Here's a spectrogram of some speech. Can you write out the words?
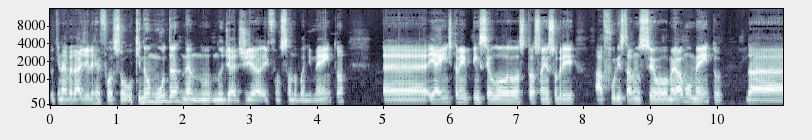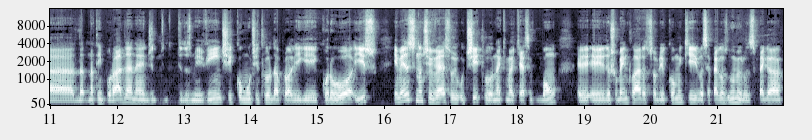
o que na verdade ele reforçou, o que não muda né, no, no dia a dia em função do banimento. É, e aí a gente também pincelou situações sobre a Fúria estar no seu melhor momento da, da, na temporada né, de, de 2020, como o título da Pro League coroou isso. E mesmo se não tivesse o, o título, né, que, é sempre bom, ele, ele, deixou bem claro sobre como que você pega os números, pega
